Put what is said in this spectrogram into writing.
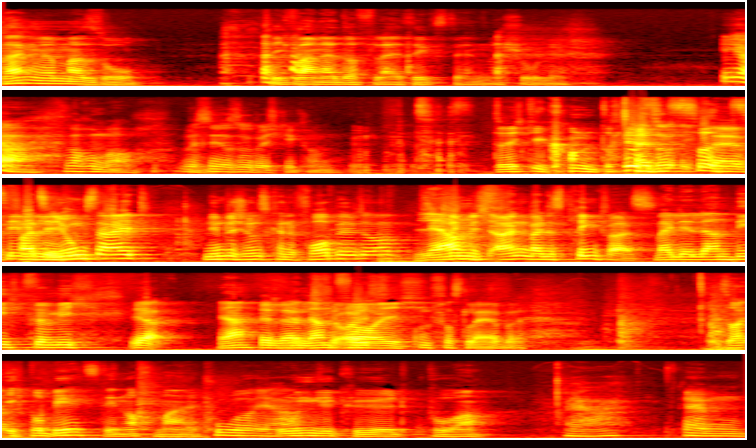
Sagen wir mal so. Ich war nicht der Fleißigste in der Schule. Ja, warum auch? Wir sind ja so durchgekommen. Durchgekommen trifft Also, so äh, falls ihr jung seid, nehmt euch uns keine Vorbilder. Lernt. Lernt mich an, weil das bringt was. Weil ihr lernt nicht für mich. Ja, Ja, ihr lernt, für, euch, und fürs Leben. So, ich probiere jetzt den nochmal. Pur, ja. Ungekühlt, pur. Ja. Ähm,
